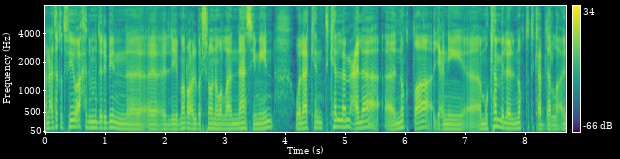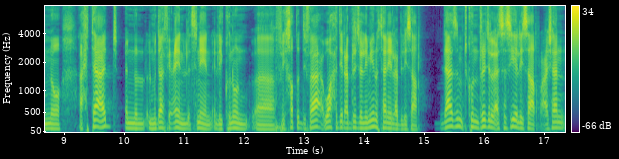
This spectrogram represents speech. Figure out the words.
أنا أعتقد في واحد من المدربين آه، آه، اللي مروا على برشلونة والله الناس يمين ولكن تكلم على آه، نقطة يعني مكملة لنقطتك عبد الله إنه أحتاج إنه المدافعين الاثنين اللي يكونون في خط الدفاع واحد يلعب رجل اليمين والثاني يلعب اليسار. لازم تكون الرجل الاساسيه اليسار عشان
